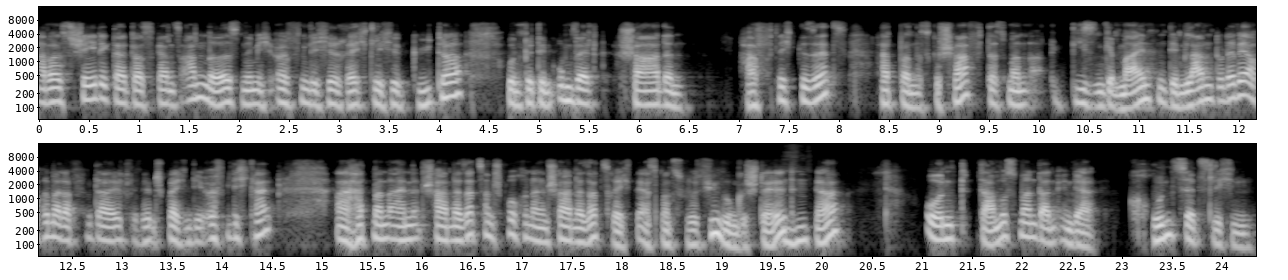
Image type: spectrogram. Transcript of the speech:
aber es schädigt etwas ganz anderes, nämlich öffentliche rechtliche Güter. Und mit dem Umweltschadenhaftpflichtgesetz hat man es geschafft, dass man diesen Gemeinden, dem Land oder wer auch immer dafür, da entsprechend die Öffentlichkeit, äh, hat man einen Schadenersatzanspruch und ein Schadenersatzrecht erstmal zur Verfügung gestellt. Mhm. Ja? Und da muss man dann in der grundsätzlichen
